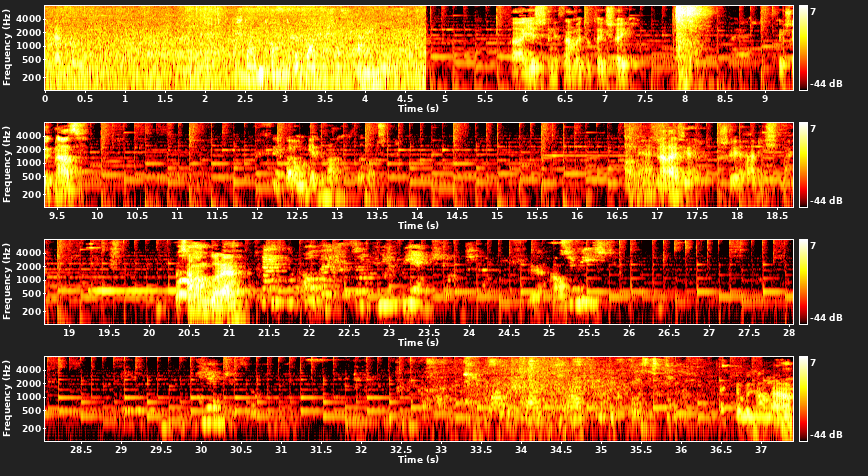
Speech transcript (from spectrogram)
Widać to. Standort Obergeschoss 1. A jeszcze nie znamy tutejszej, tutejszych nazw. Chyba UG2. Zobaczymy. Nie, Na razie przyjechaliśmy na samą górę. Frankfurt Oder, zrobimy zdjęcie. Przyjechał. Oczywiście. Zdjęcie. Tak to wygląda.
